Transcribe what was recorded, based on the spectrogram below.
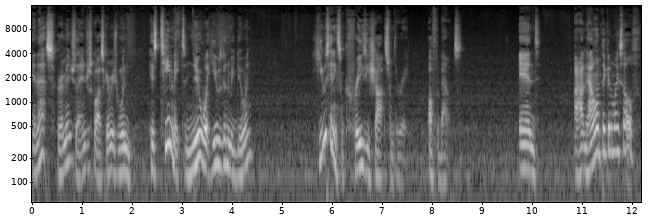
in that scrimmage, that inter squad scrimmage, when his teammates knew what he was going to be doing, he was hitting some crazy shots from three off the bounce. And uh, now I'm thinking to myself,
